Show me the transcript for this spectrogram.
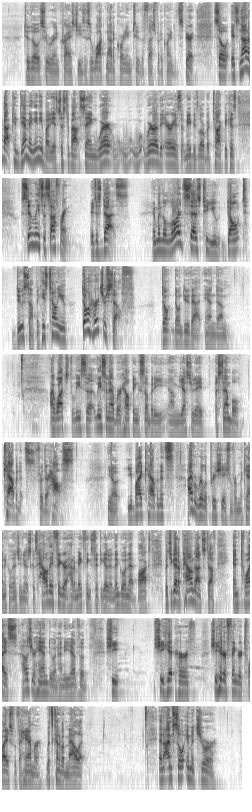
to those who are in Christ Jesus, who walk not according to the flesh, but according to the Spirit. So it's not about condemning anybody. It's just about saying, where, where are the areas that maybe the Lord would talk? Because sin leads to suffering. It just does. And when the Lord says to you, don't do something, He's telling you, don't hurt yourself. Don't, don't do that. And um, I watched Lisa. Lisa and I were helping somebody um, yesterday assemble cabinets for their house. You know, you buy cabinets. I have a real appreciation for mechanical engineers because how they figure out how to make things fit together and then go in that box. But you got to pound on stuff. And twice, how's your hand doing, honey? You have the she she hit her she hit her finger twice with a hammer with kind of a mallet. And I'm so immature.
